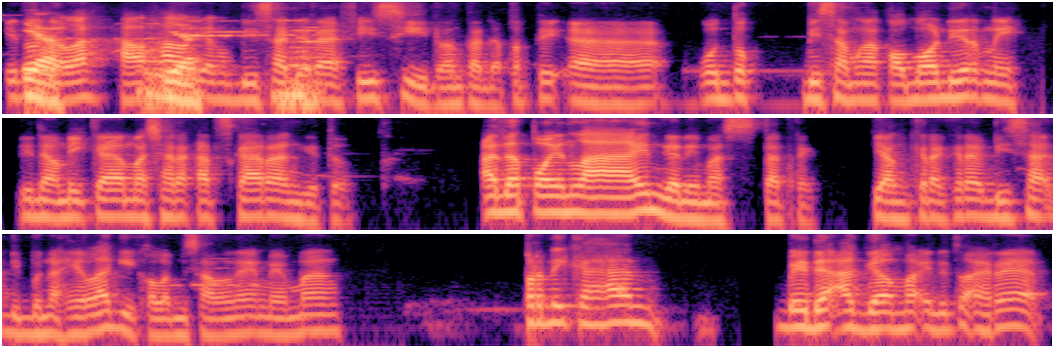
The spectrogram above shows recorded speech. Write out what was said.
Itu yeah. adalah hal-hal yeah. yang bisa direvisi dalam tanda petik uh, untuk bisa mengakomodir nih dinamika masyarakat sekarang gitu. Ada poin lain gak nih Mas Patrick yang kira-kira bisa dibenahi lagi kalau misalnya memang pernikahan beda agama ini tuh akhirnya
